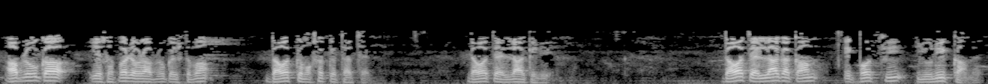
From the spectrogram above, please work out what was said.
آپ لوگوں کا یہ سفر اور آپ لوگوں کا اجتماع دعوت کے مقصد کے تحت ہے۔ دعوت اللہ کے لیے۔ دعوت اللہ کا کام ایک بہت ہی یونیک کام ہے۔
